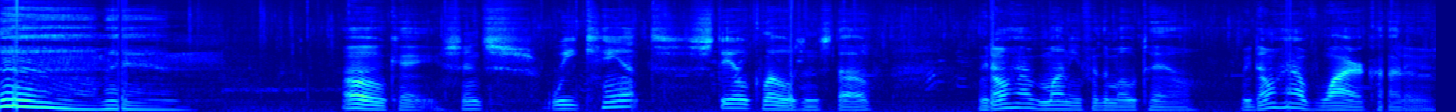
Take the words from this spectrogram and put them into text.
Oh man. Okay, since we can't steal clothes and stuff, we don't have money for the motel. We don't have wire cutters.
